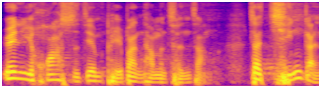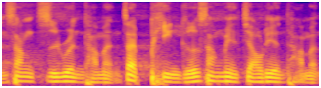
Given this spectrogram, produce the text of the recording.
愿意花时间陪伴他们成长？在情感上滋润他们，在品格上面教练他们，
